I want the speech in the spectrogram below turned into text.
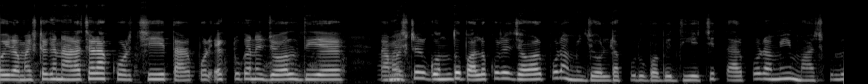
ওই রামাইশটাকে নাড়াচাড়া করছি। তারপর একটুখানি জল দিয়ে রামাইশটার গন্ধ ভালো করে যাওয়ার পর আমি জলটা পুরোভাবে দিয়েছি। তারপর আমি মাছগুলো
